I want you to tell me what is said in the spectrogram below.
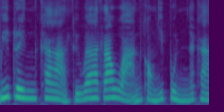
มิรินค่ะ หรือว่าเหล้าหวานของญี่ปุ่นนะคะ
